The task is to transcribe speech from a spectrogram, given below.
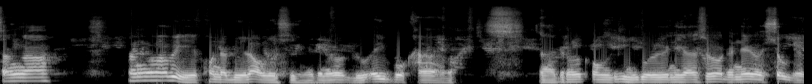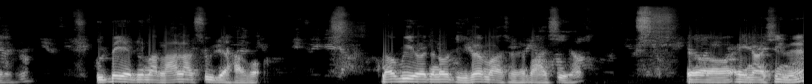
15 15ပေ9ပေလောက်ပဲရှိနေကျွန်တော်တို့လူအိတ်ပို့ခန်းရတော့ဒါကျွန်တော်တို့ကောင်ဒီကိုနေရာဆိုတော့နည်းနည်းတော့ရှုပ်တယ်ပေါ့နော်ဒီပိတ်ရလေးမှာလားလာစုကြတာပေါ့နောက်ပြီးတော့ကျွန်တော်ဒီဘက်မှာဆိုရင်ပါရှိတော့အဲတော့အိမ်နာရှိမယ်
